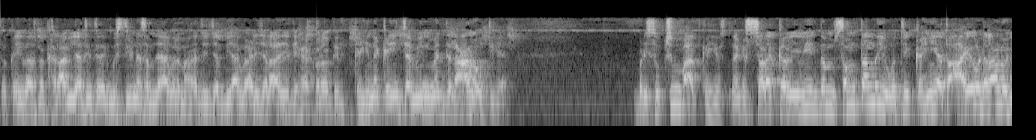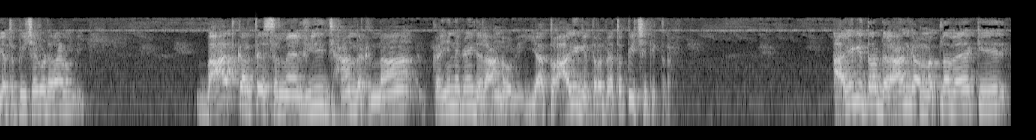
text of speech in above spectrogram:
तो कई बार उसमें खराबी आती थी एक मिस्त्री ने समझाया, बोले, महाराज जी, जब भी आप गाड़ी चला रहे ये देखा करो कि कहीं ना कहीं ज़मीन में ढलान होती है। बड़ी सूक्ष्म बात कही उसने कि सड़क कभी भी एकदम समतल नहीं होती, कहीं या तो आगे को ढलान होगी या तो पीछे को ढलान होगी। बात करते समय भी ध्यान रखना कहीं ना कहीं ढलान होगी या तो आगे की तरफ़ या तो पीछे की तरफ़। आगे की तरफ़ ढलान का मतलब है कि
